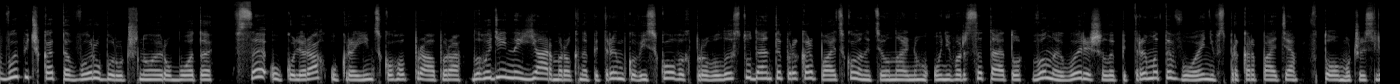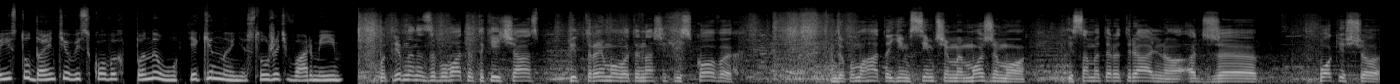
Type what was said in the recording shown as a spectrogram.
випічка та вироби ручної роботи. Все у кольорах українського прапора. Благодійний ярмарок на підтримку військових провели студенти Прикарпатського національного університету. Вони вирішили підтримати воїнів з Прикарпаття, в тому числі й студентів військових ПНУ, які нині служать в армії. Потрібно не забувати в такий час підтримувати наших військових, допомагати їм всім, чим ми можемо, і саме територіально, адже поки що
